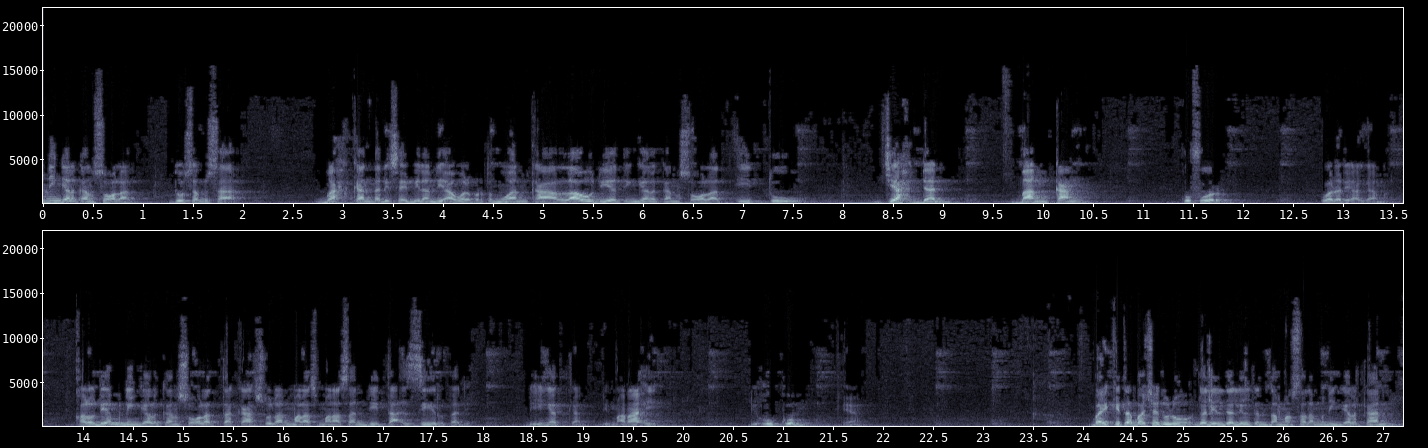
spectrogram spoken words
meninggalkan sholat, dosa besar. Bahkan tadi saya bilang di awal pertemuan, kalau dia tinggalkan sholat itu jahdan, bangkang, kufur, keluar dari agama. Kalau dia meninggalkan sholat takasulan, malas-malasan, ditakzir tadi. Diingatkan, dimarahi, dihukum. Ya. Baik, kita baca dulu dalil-dalil tentang masalah meninggalkan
